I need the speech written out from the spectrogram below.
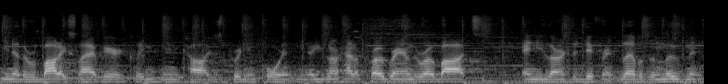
you know, the robotics lab here at Cleveland Community College is pretty important. You know, you learn how to program the robots and you learn the different levels of movement.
